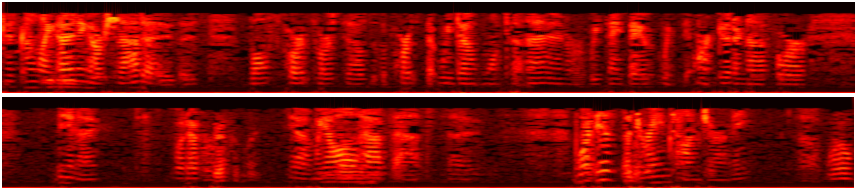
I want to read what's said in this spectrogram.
it's kind of like owning our shadow, those lost parts of ourselves or the parts that we don't want to own or we think they we aren't good enough or you know whatever. Definitely. Yeah we all have that so. What is the dream time Jeremy uh, well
